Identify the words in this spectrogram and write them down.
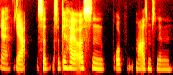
Ja. Ja, så, så det har jeg også sådan brugt meget som sådan en,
